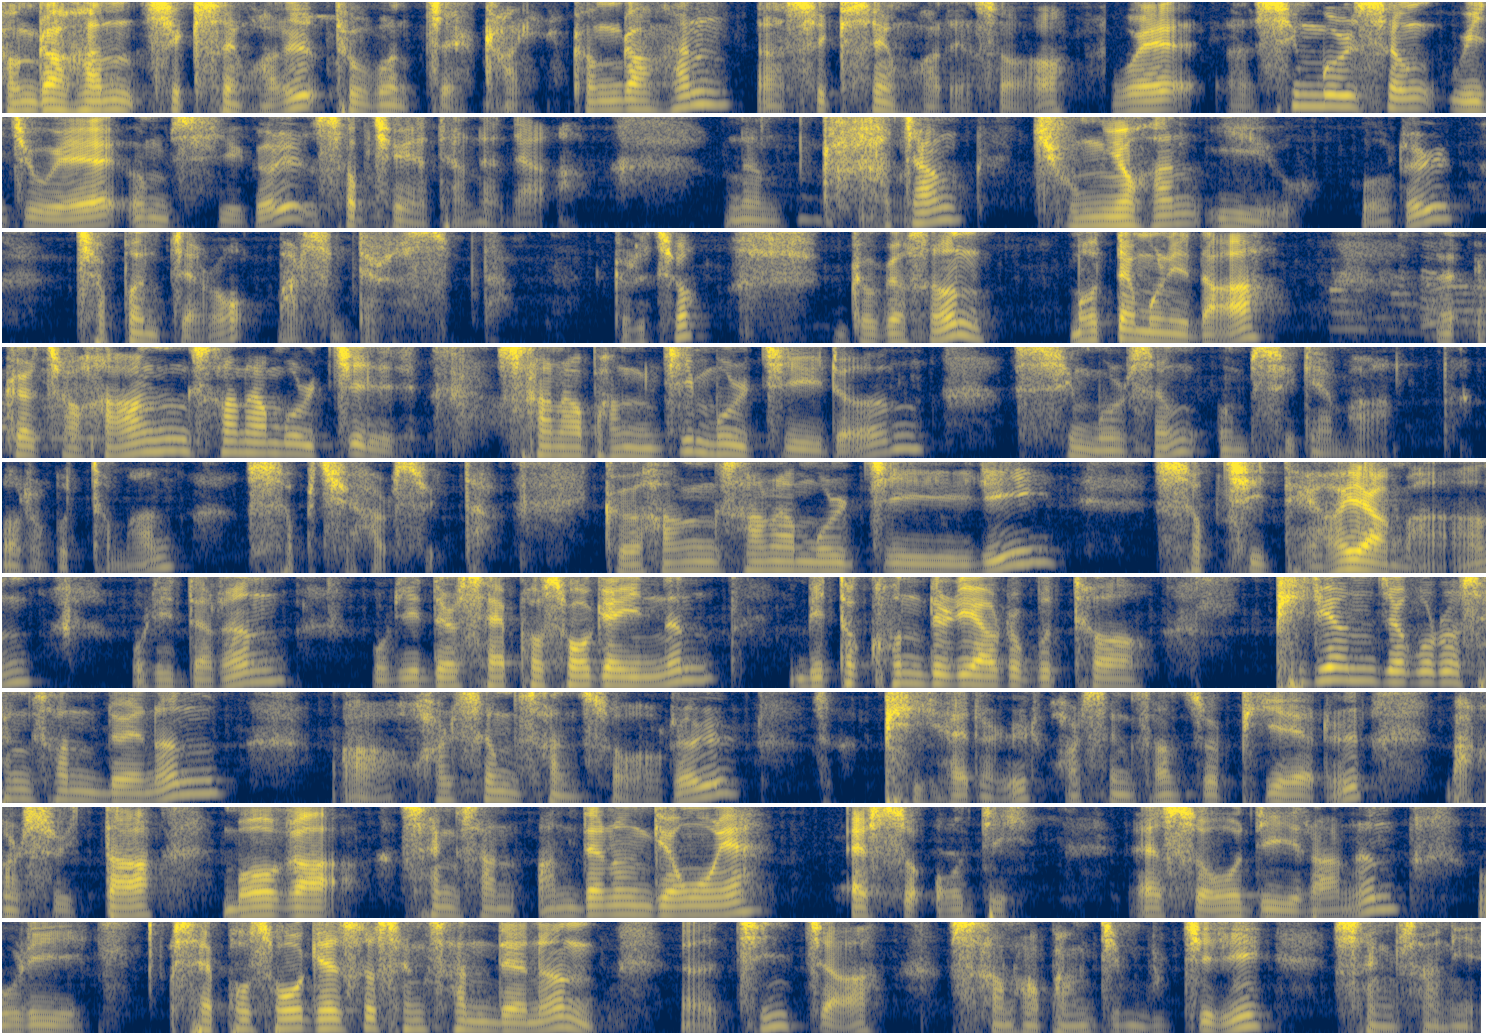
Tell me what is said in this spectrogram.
건강한 식생활 두 번째 강의. 건강한 어, 식생활에서 왜 어, 식물성 위주의 음식을 섭취해야 되느냐는 가장 중요한 이유를 첫 번째로 말씀드렸습니다. 그렇죠? 그것은 뭐 때문이다? 그렇죠. 항산화 물질, 산화 방지 물질은 식물성 음식에만 으 로부터만 섭취할 수 있다. 그 항산화 물질이 섭취되어야만 우리들은 우리들 세포 속에 있는 미토콘드리아로부터 필연적으로 생산되는 아, 활성산소를 피해를 활성산소 피해를 막을 수 있다. 뭐가 생산 안 되는 경우에 SOD SOD라는 우리 세포 속에서 생산되는 어, 진짜 산화 방지 물질이 생산이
